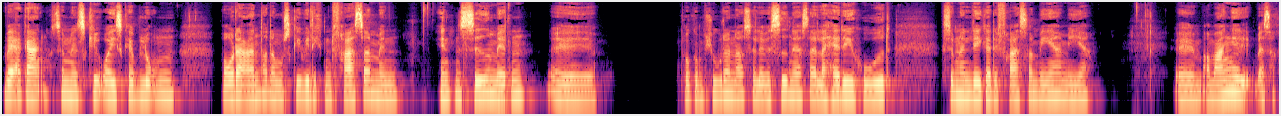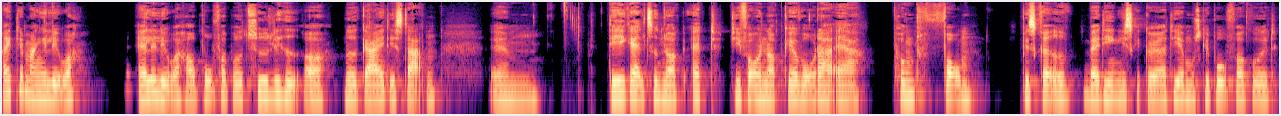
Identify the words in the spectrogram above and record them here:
hver gang, som man skriver i skabelonen, hvor der er andre, der måske vil lægge den fra sig, men enten sidde med den øh, på computeren også, eller ved siden af sig, eller have det i hovedet, simpelthen lægger det fra sig mere og mere. Øh, og mange, altså rigtig mange elever, alle elever har jo brug for både tydelighed og noget guide i starten. Øh, det er ikke altid nok, at de får en opgave, hvor der er punktform beskrevet, hvad de egentlig skal gøre. De har måske brug for at gå et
